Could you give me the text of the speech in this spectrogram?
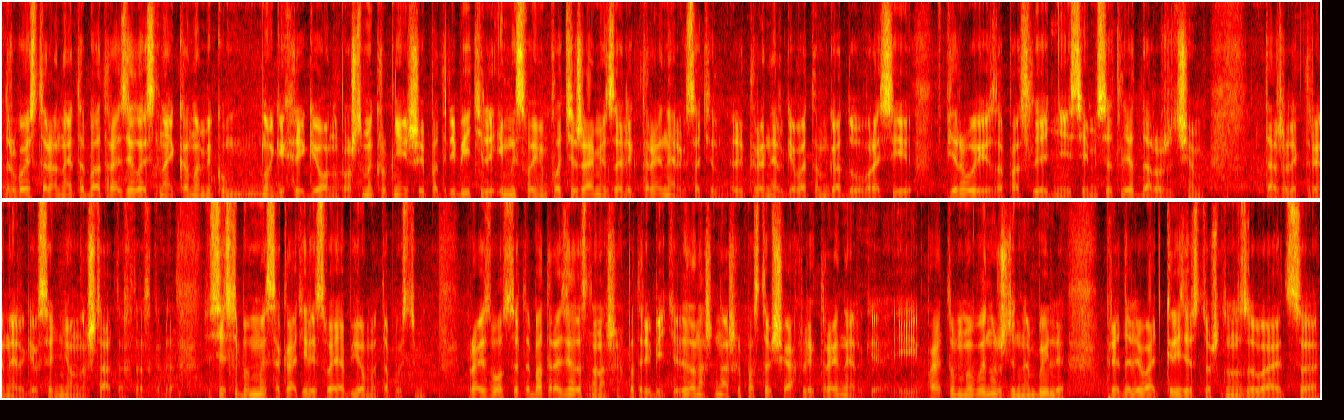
С другой стороны, это бы отразилось на экономику многих регионов, потому что мы крупнейшие потребители, и мы своими платежами за электроэнергию, кстати, электроэнергия в этом году в России впервые за последние 70 лет дороже, чем та же электроэнергия в Соединенных Штатах, так сказать. То есть если бы мы сократили свои объемы, допустим, производства, это бы отразилось на наших потребителях, на наш, наших поставщиках электроэнергии. И поэтому мы вынуждены были преодолевать кризис, то, что называется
